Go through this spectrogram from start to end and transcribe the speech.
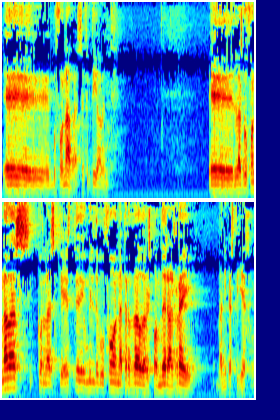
Eh, bufonadas, efectivamente. Eh, las bufonadas con las que este humilde bufón ha tratado de responder al rey, Dani Castillejo,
